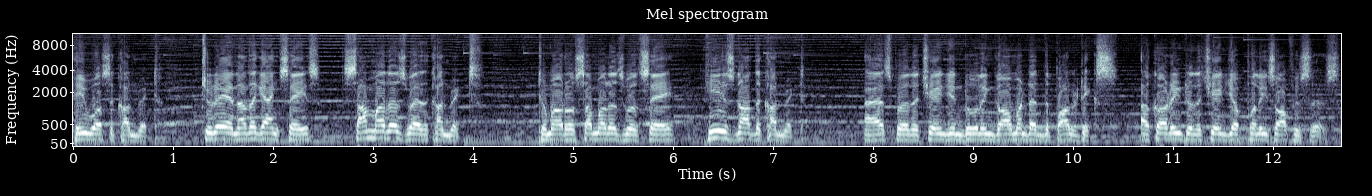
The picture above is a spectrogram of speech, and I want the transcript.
he was a convict. Today another gang says some others were the convict. Tomorrow some others will say he is not the convict. As per the change in ruling government and the politics, according to the change of police officers,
